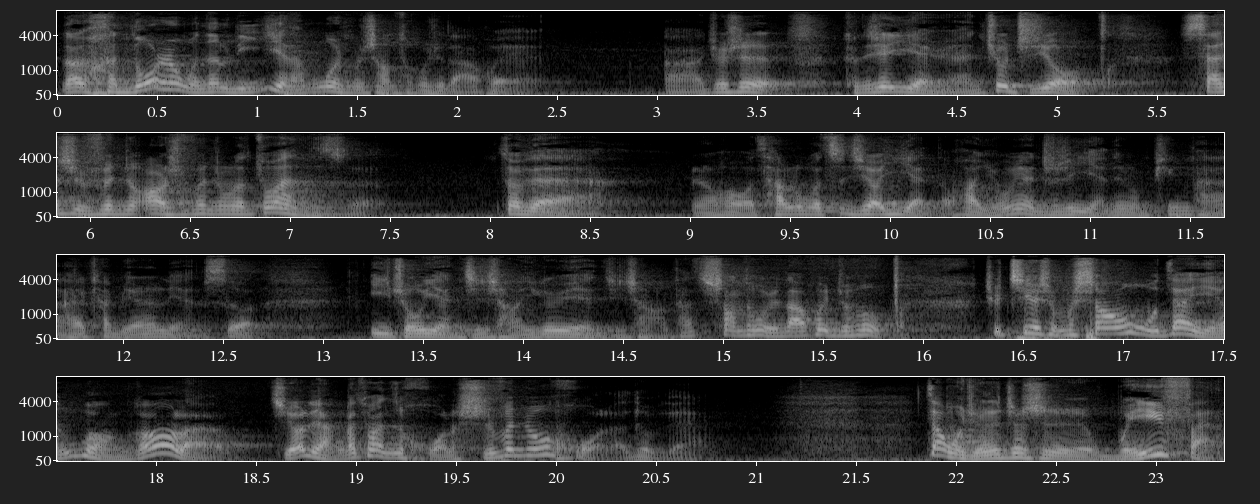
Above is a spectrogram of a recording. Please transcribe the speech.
那很多人我能理解他们为什么上脱口秀大会，啊，就是可能这些演员就只有三十分钟、二十分钟的段子，对不对？然后他如果自己要演的话，永远只是演那种拼盘，还看别人脸色。一周演几场，一个月演几场。他上脱口秀大会之后，就接什么商务代言广告了。只要两个段子火了，十分钟火了，对不对？但我觉得这是违反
